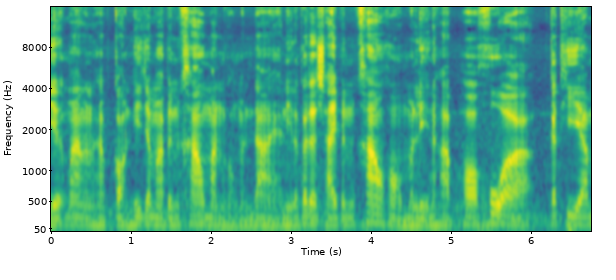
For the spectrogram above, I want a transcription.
เยอะมากนะครับ ก่อนที่จะมาเป็นข้าวมันของมันได้ อันนี้เราก็จะใช้เป็นข้าวหอมมะลินะครับ พอคั่วกระเทียม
